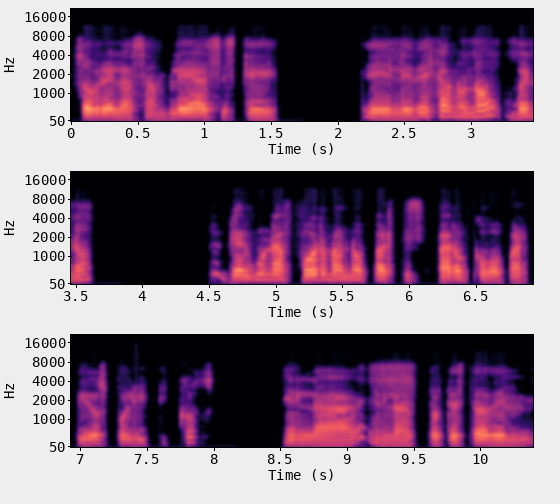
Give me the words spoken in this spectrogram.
sobre la asamblea es que eh, le dejan o no, bueno, de alguna forma no participaron como partidos políticos en la, en la protesta del,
